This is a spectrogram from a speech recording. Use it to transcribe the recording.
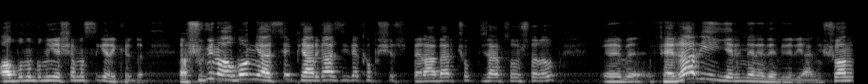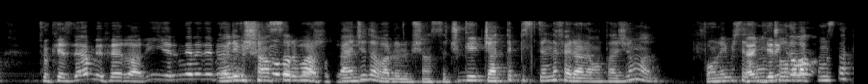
Albon'un bunu yaşaması gerekiyordu. Ya şu gün Albon gelse Pierre Gasly ile kapışır. Beraber çok güzel sonuçlar alıp e, Ferrari'yi yerinden edebilir yani. Şu an tökezleyen bir Ferrari'yi yerinden edebilir. Öyle bir şansları var. Bence de var öyle bir şansları. Çünkü cadde pistlerinde Ferrari avantajlı ama Formula 1 sezonun yani çoğuna kalan... baktığımızda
